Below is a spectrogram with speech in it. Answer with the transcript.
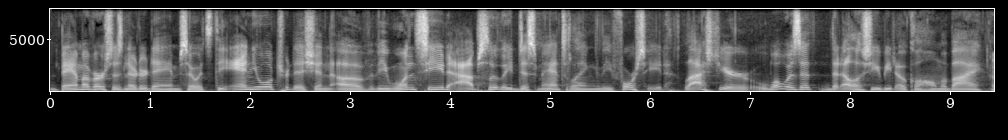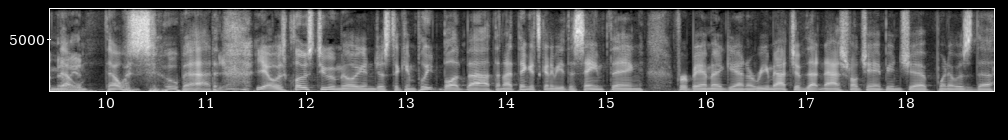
Bama versus Notre Dame. So it's the annual tradition of the one seed absolutely dismantling the four seed. Last year, what was it that LSU beat Oklahoma by? A million. That, that was so bad. Yeah. it was close to a million, just a complete bloodbath. And I think it's going to be the same thing for Bama again, a rematch of that national championship when it was the,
